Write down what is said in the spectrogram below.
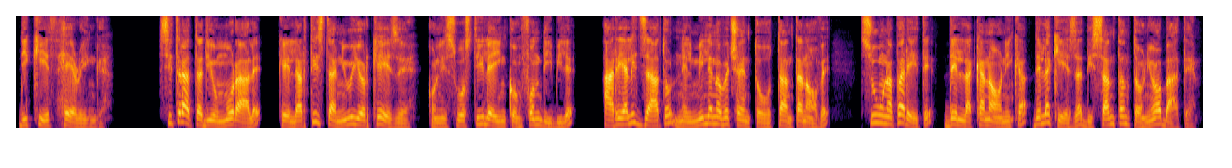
di Keith Haring. Si tratta di un murale che l'artista newyorkese, con il suo stile inconfondibile, ha realizzato nel 1989 su una parete della canonica della chiesa di Sant'Antonio Abate.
